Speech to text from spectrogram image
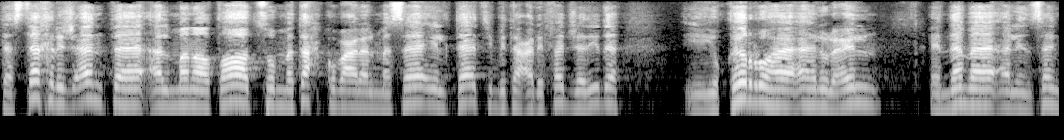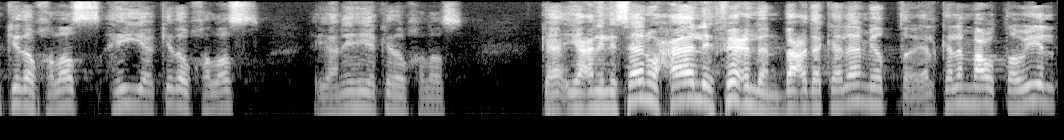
تستخرج أنت المناطات ثم تحكم على المسائل تأتي بتعريفات جديدة يقرها أهل العلم. إنما الإنسان كده وخلاص هي كده وخلاص يعني هي كده وخلاص؟ يعني لسان حاله فعلا بعد كلام الكلام معه الطويل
